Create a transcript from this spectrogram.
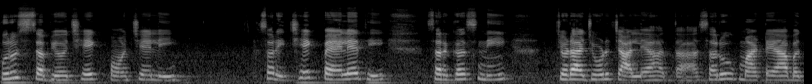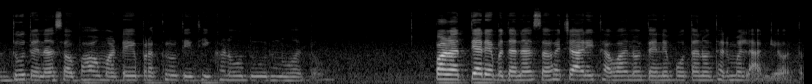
પુરુષ સભ્યો છેક પહોંચેલી સોરી છેક પહેલેથી સરઘસની જોડાજોડ ચાલ્યા હતા. સ્વરૂપ માટે આ બધું તેના સ્વભાવ માટે પ્રકૃતિથી ઘણું દૂરનું હતું. પણ અત્યારે બધાના સહચારી થવાનો તેને પોતાનો ધર્મ લાગ્યો હતો.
